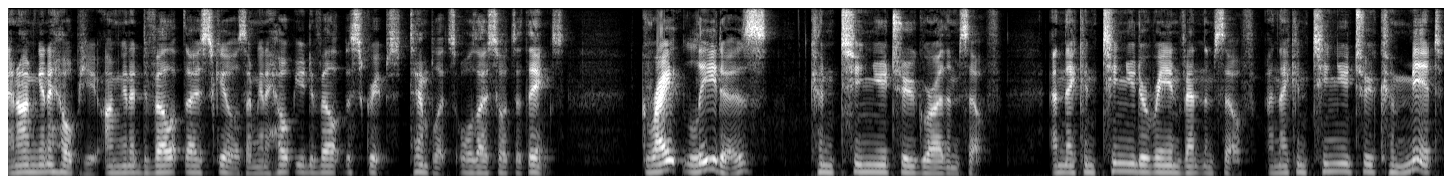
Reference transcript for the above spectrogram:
and I'm going to help you. I'm going to develop those skills. I'm going to help you develop the scripts, templates, all those sorts of things. Great leaders continue to grow themselves and they continue to reinvent themselves and they continue to commit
